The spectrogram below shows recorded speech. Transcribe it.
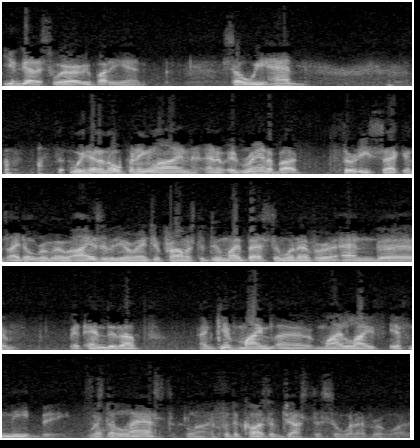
you've got to swear everybody in. So we had we had an opening line, and it, it ran about 30 seconds. I don't remember. I, as a video ranger, promised to do my best and whatever, and uh, it ended up and give my uh, my life if need be was the last line for the cause of justice or whatever it was.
